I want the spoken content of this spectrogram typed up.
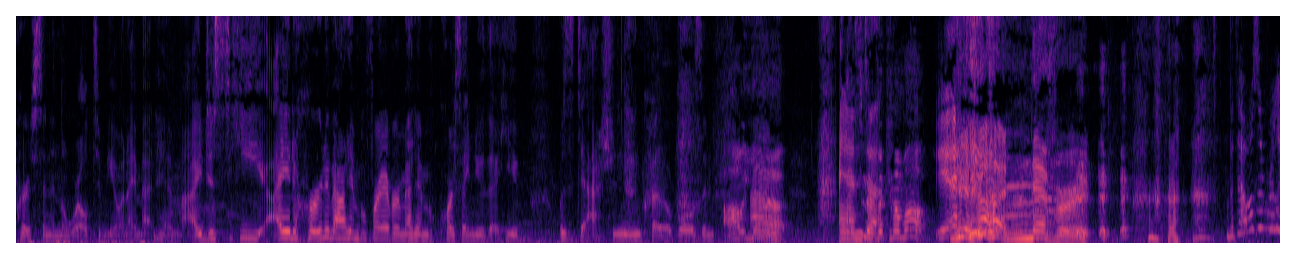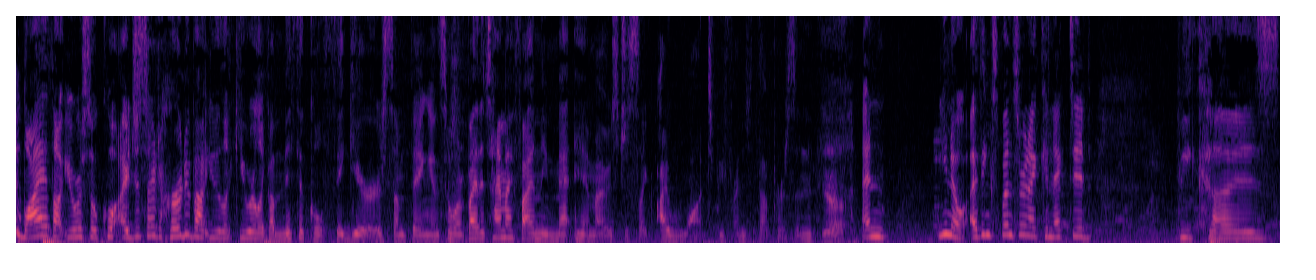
person in the world to me when i met him i just he i had heard about him before i ever met him of course i knew that he was dash in the incredibles and Oh yeah, um, that's and never uh, come up. yeah. Never. but that wasn't really why i thought you were so cool i just i'd heard about you like you were like a mythical figure or something and so by the time i finally met him i was just like i want to be friends with that person Yeah. and you know i think spencer and i connected because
